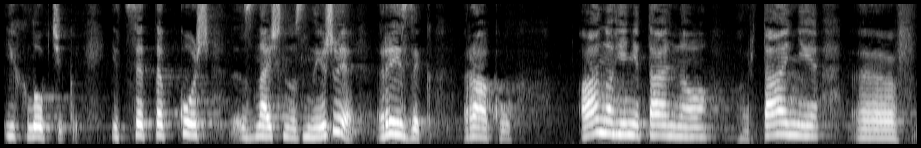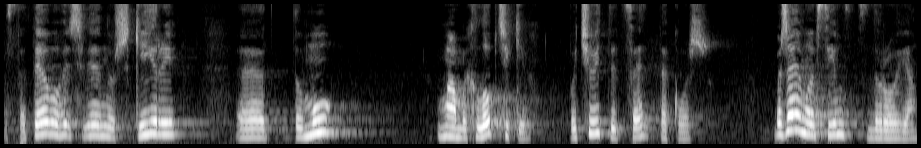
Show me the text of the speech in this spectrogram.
і хлопчики. І це також значно знижує ризик раку аногенітального, гортані, е, статевого члену, шкіри. Е, Тому, мами хлопчики, почуйте це також. Бажаємо всім здоров'я.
